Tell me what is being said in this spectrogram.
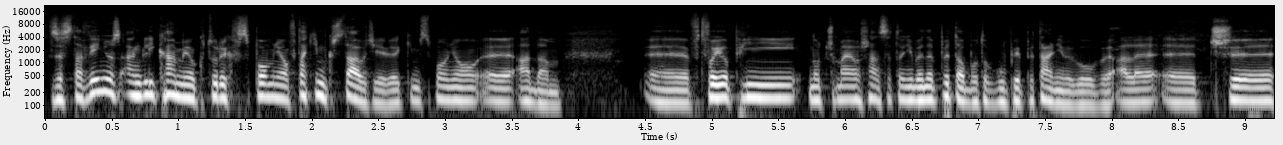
w zestawieniu z Anglikami, o których wspomniał, w takim kształcie, w jakim wspomniał e, Adam, e, w twojej opinii, no czy mają szansę, to nie będę pytał, bo to głupie pytanie by byłoby, ale e, czy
